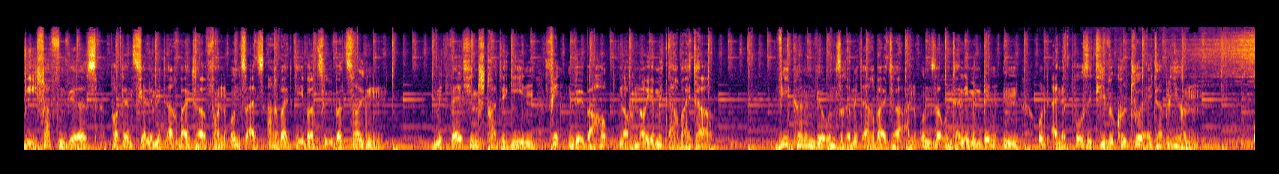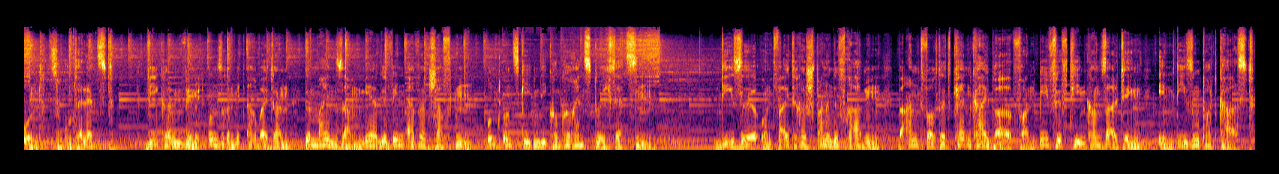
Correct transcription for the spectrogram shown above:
Wie schaffen wir es, potenzielle Mitarbeiter von uns als Arbeitgeber zu überzeugen? Mit welchen Strategien finden wir überhaupt noch neue Mitarbeiter? Wie können wir unsere Mitarbeiter an unser Unternehmen binden und eine positive Kultur etablieren? Und zu guter Letzt, wie können wir mit unseren Mitarbeitern gemeinsam mehr Gewinn erwirtschaften und uns gegen die Konkurrenz durchsetzen? Diese und weitere spannende Fragen beantwortet Ken Kuiper von B15 Consulting in diesem Podcast.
